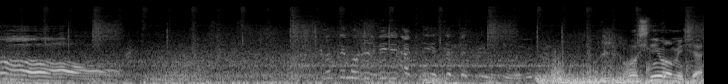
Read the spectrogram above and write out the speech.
O, No ty możesz wiedzieć, jak ty jestem przed piłką. Ośniło mi się.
